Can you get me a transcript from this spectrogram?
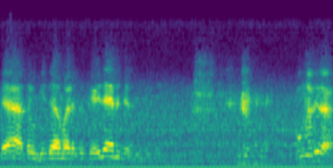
બે તો ઊંઘી જવા મળે તો થઈ જાય ને જલ્દી ઊંઘ નથી થાય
